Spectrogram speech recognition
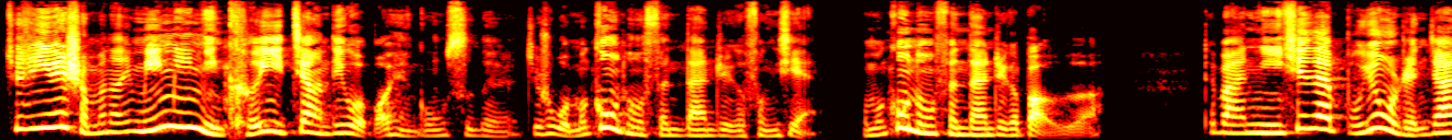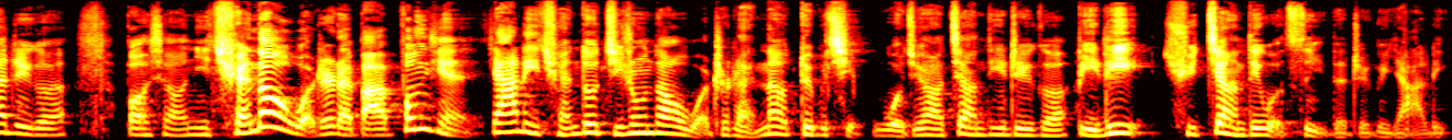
就是因为什么呢？明明你可以降低我保险公司的，就是我们共同分担这个风险，我们共同分担这个保额，对吧？你现在不用人家这个报销，你全到我这儿来，把风险压力全都集中到我这儿来，那对不起，我就要降低这个比例，去降低我自己的这个压力。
